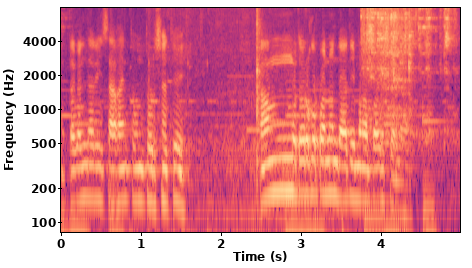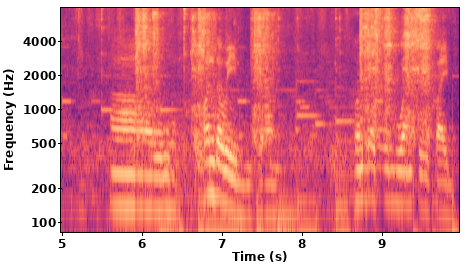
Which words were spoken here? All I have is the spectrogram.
Matagal na rin sa akin itong tools na to eh. Ang motor ko pa noon dati mga parts na uh, Honda Wave. Yan. Honda Wave 125.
